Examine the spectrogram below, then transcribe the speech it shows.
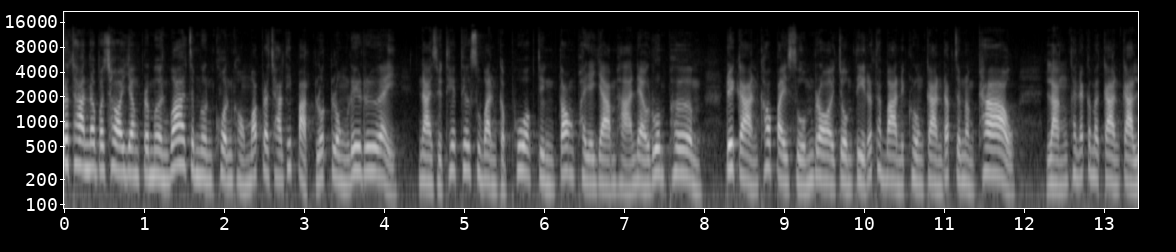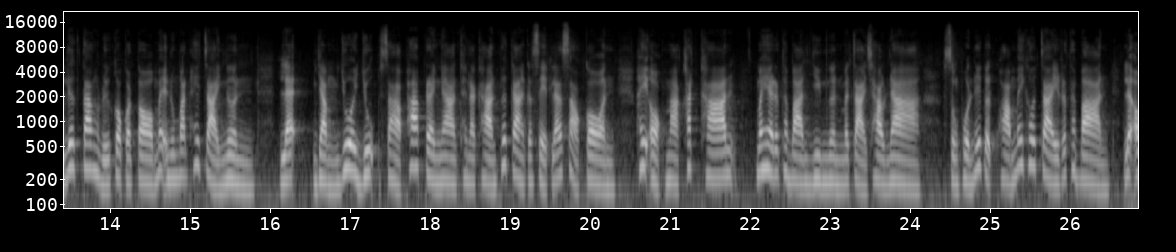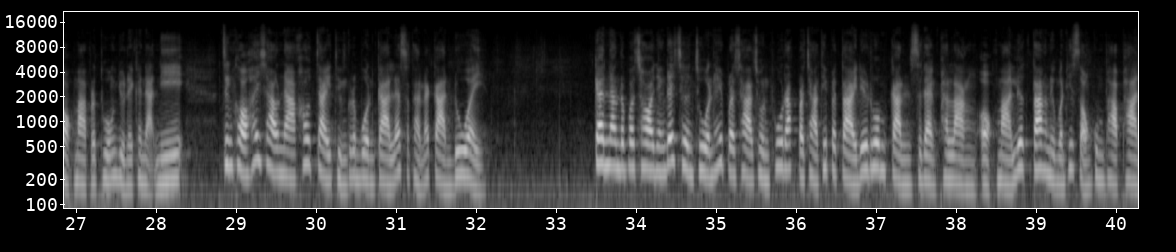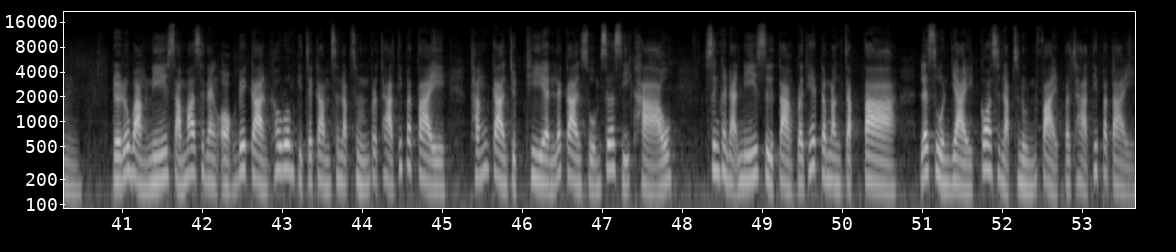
ประธานนปชยังประเมินว่าจำนวนคนของม็อบประชาธิปัตย์ลดลงเรื่อยๆ นายสุเทพเทือกสุบรรณกับพวกจึงต้องพยายามหาแนวร่วมเพิ่ม ด้วยการเข้าไปสวมรอยโจมตีรัฐบาลในโครงการรับจำนำข้าว หลังคณะกรรมการการเลือกตั้งหรือกกตไม่อนุมัติให้จ่ายเงิน และยังยั่วยุสหภาพแรงงานธนาคารเพื่อการเกษตรและสหกรณ์ให้ออกมาคัดค้านไม่ให้รัฐบาลยืมเงินมาจ่ายชาวนา ส่งผลให้เกิดความไม่เข้าใจรัฐบาล และออกมาประท้วงอยู่ในขณะนี้ จึงขอให้ชาวนาเข้าใจถึงกระบวนการและสถานการณ์ด้วยแกนนำนปชยังได้เชิญชวนให้ประชาชนผู้รักประชาธิปไตยได้ร่วมกันแสดงพลังออกมาเลือกตั้งในวันที่ 2 กุมภาพันธ์ โดยระหว่างนี้สามารถแสดงออกด้วยการเข้าร่วมกิจกรรมสนับสนุนประชาธิปไตย ทั้งการจุดเทียนและการสวมเสื้อสีขาว ซึ่งขณะนี้สื่อต่างประเทศกำลังจับตา และส่วนใหญ่ก็สนับสนุนฝ่ายประชาธิปไตย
